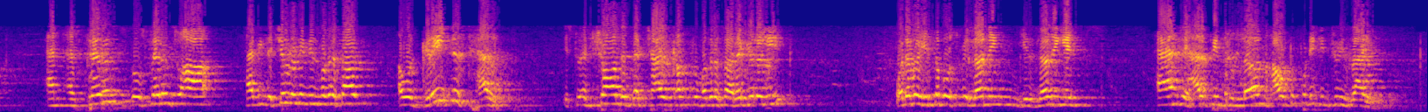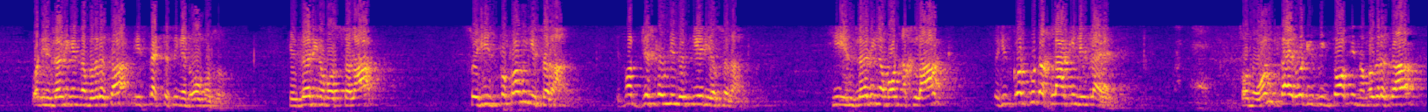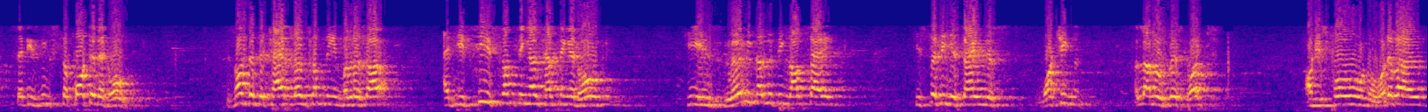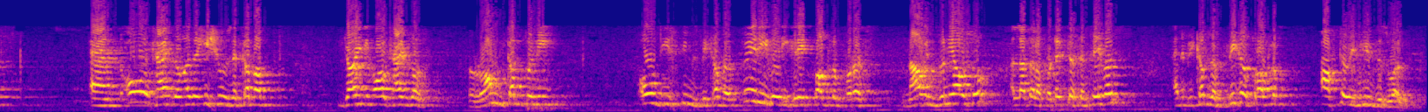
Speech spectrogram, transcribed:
And as parents, those parents who are having the children in these madrasas, our greatest help is to ensure that that child comes to madrasa regularly. Whatever he's supposed to be learning, he's learning it. And we help him to learn how to put it into his life. What he's learning in the madrasa, he's practicing at home also. He's learning about salah, so he's performing his salah. It's not just only the theory of salah. He is learning about akhlaq, so he's got good akhlaq in his life. So on one side, what is being taught in the madrasa, that is being supported at home. It's not that the child learns something in madrasa and he sees something else happening at home. He is learning other things outside. He's spending his time just watching Allah knows best what on his phone or whatever else and all kinds of other issues that come up, joining all kinds of wrong company. All these things become a very, very great problem for us. Now in dunya also, Allah Ta'ala protect us and save us and it becomes a bigger problem after we leave this world.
